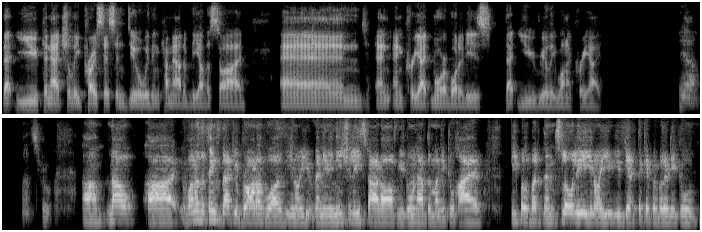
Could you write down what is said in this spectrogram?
that you can actually process and deal with and come out of the other side and and and create more of what it is that you really want to create. Yeah that's true. Um, now uh, one of the things that you brought up was you know you, when you initially start off you don't have the money to hire people but then slowly you know you, you get the capability to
